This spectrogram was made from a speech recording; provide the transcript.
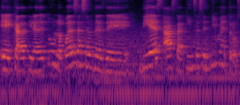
eh, cada tira de tul. Lo puedes hacer desde 10 hasta 15 centímetros.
